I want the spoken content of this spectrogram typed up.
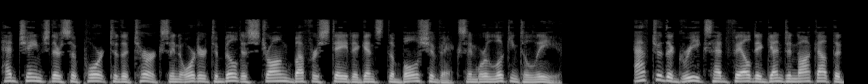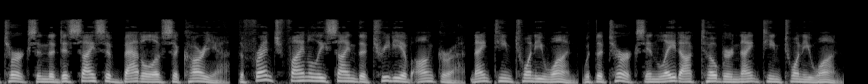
had changed their support to the Turks in order to build a strong buffer state against the Bolsheviks and were looking to leave. After the Greeks had failed again to knock out the Turks in the decisive Battle of Sakarya, the French finally signed the Treaty of Ankara 1921 with the Turks in late October 1921.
